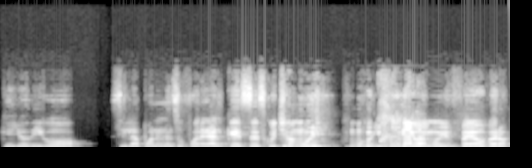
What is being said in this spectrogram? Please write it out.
que yo digo, si la ponen en su funeral, que se escucha muy, muy frío y muy feo, pero,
